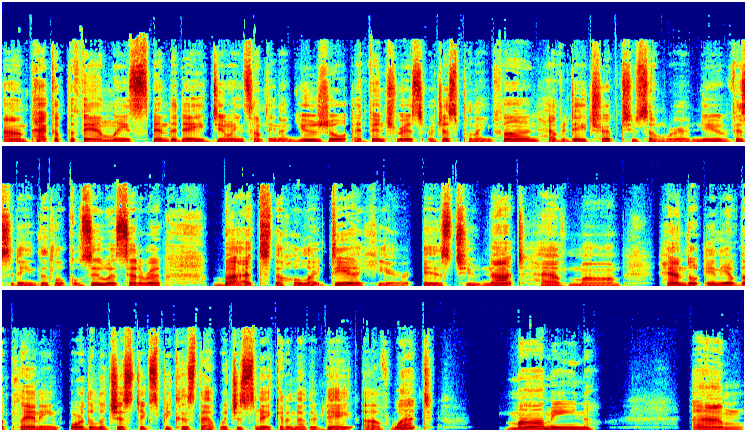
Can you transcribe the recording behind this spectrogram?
Um, pack up the family, spend the day doing something unusual, adventurous, or just plain fun. Have a day trip to somewhere new, visiting the local zoo, etc. But the whole idea here is to not have mom handle any of the planning or the logistics because that would just make it another day of what? Momming. Um,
